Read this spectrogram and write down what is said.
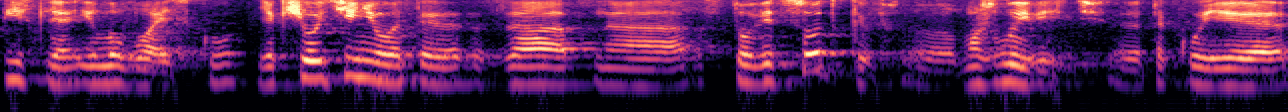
після Іловайську. Якщо оцінювати за е, 100% е, можливість е, такої е,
